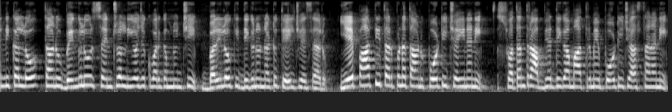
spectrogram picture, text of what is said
ఎన్నికల్లో తాను బెంగళూరు సెంట్రల్ నియోజకవర్గం నుంచి బరిలోకి దిగనున్నట్టు తేల్చేశారు. ఏ పార్టీ తరపున తాను పోటీ చేయనని స్వతంత్ర అభ్యర్థిగా మాత్రమే పోటీ చేస్తానని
